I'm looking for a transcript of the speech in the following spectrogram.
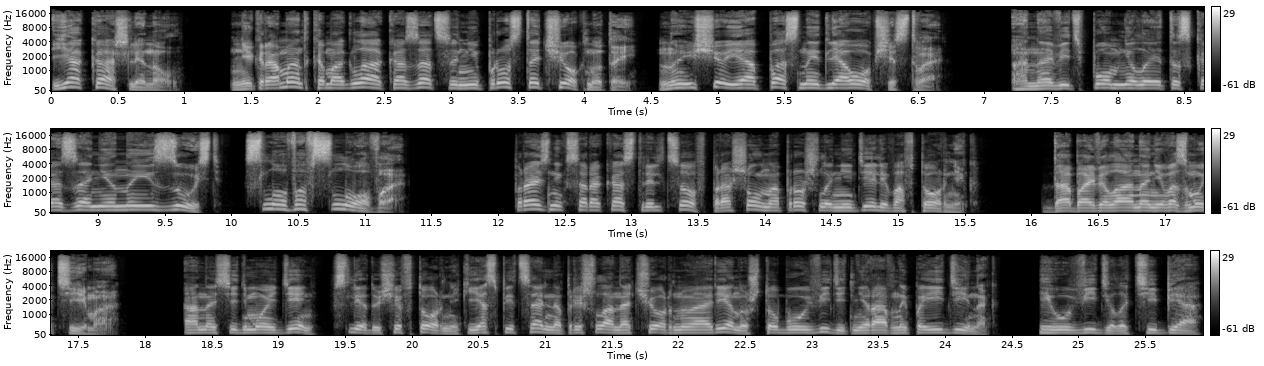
Я кашлянул. Некромантка могла оказаться не просто чокнутой, но еще и опасной для общества. Она ведь помнила это сказание наизусть, слово в слово. Праздник сорока стрельцов прошел на прошлой неделе во вторник. Добавила она невозмутимо. А на седьмой день, в следующий вторник, я специально пришла на черную арену, чтобы увидеть неравный поединок. И увидела тебя.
